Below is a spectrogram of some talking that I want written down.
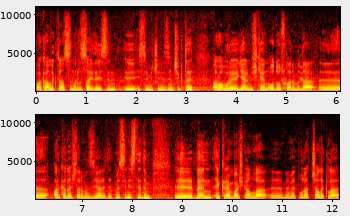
bakanlıktan sınırlı sayıda izin, e, isim için izin çıktı. Ama buraya gelmişken o dostlarımı da e, arkadaşlarımın ziyaret etmesini istedim. E, ben Ekrem Başkan'la, e, Mehmet Murat Çalık'la,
